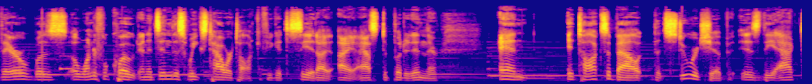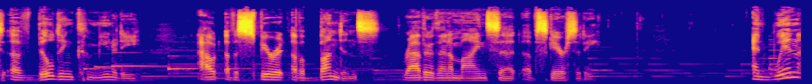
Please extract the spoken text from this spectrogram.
there was a wonderful quote, and it's in this week's Tower Talk. If you get to see it, I, I asked to put it in there, and it talks about that stewardship is the act of building community out of a spirit of abundance rather than a mindset of scarcity. And when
